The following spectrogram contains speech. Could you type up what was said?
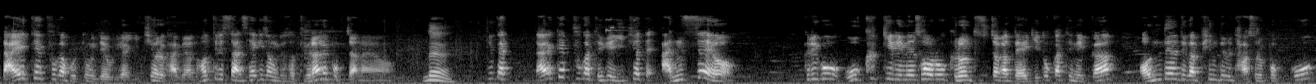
나이테프가 보통 이제 우리가 2티어를 가면 헌트리스 한 3개 정도에서 드라를 뽑잖아요. 네. 그러니까 나이테프가 되게 2티어 때안 세요. 그리고 오크끼리는 서로 그런트 숫자가 4개 똑같으니까 언데드가 핀들을 다수를 뽑고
